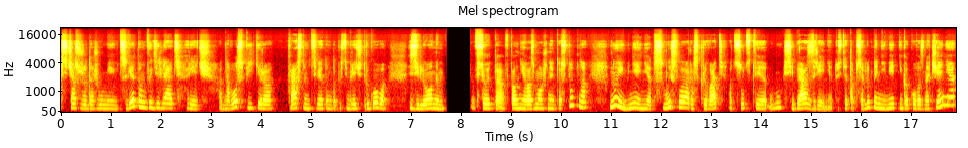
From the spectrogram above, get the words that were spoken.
сейчас уже даже умею цветом выделять речь одного спикера, красным цветом, допустим, речь другого зеленым. Все это вполне возможно и доступно. Ну и мне нет смысла раскрывать отсутствие у себя зрения. То есть это абсолютно не имеет никакого значения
